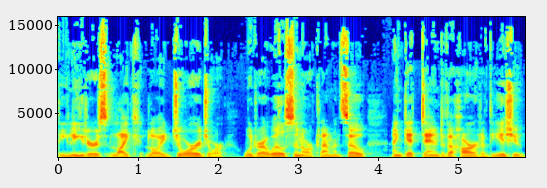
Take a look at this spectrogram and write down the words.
the leaders like Lloyd George or Woodrow Wilson or Clemenceau and get down to the heart of the issue.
